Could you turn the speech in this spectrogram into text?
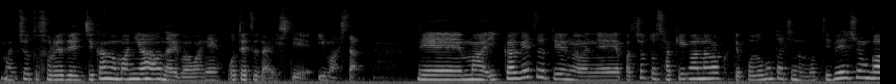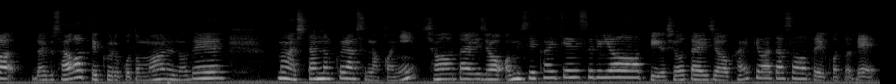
まあ、ちょっとそれで時間が間に合わない場合はねお手伝いしていました。でまあ1ヶ月っていうのはねやっぱちょっと先が長くて子どもたちのモチベーションがだいぶ下がってくることもあるのでまあ下のクラスの子に招待状お店開店するよっていう招待状を書いて渡そうということで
